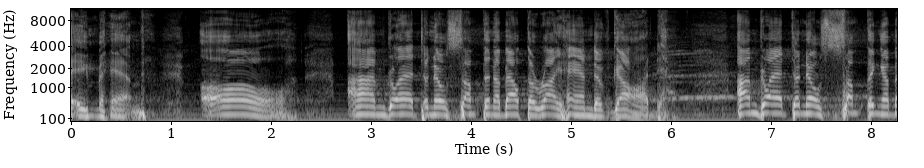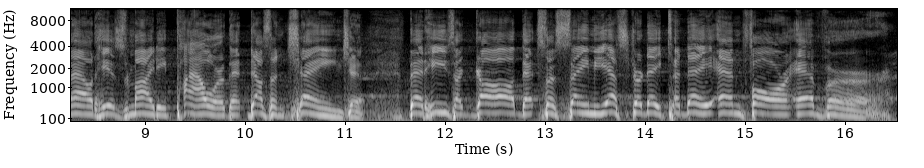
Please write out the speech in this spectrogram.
Amen. Oh, I'm glad to know something about the right hand of God. I'm glad to know something about his mighty power that doesn't change. That he's a God that's the same yesterday, today, and forever.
